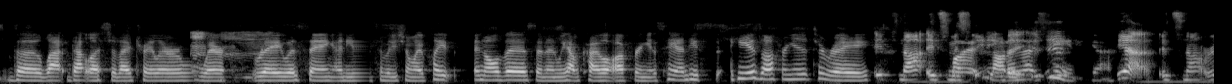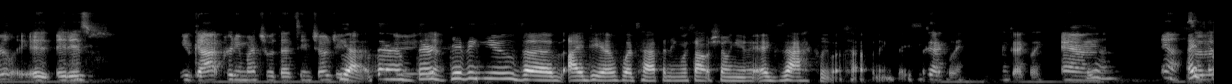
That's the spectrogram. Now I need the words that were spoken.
the la- that Last Jedi trailer mm-hmm. where Rey was saying, "I need somebody to show my plate and all this," and then we have Kylo offering his hand. He's he is offering it to Rey. It's not. It's misleading. Not in that scene. It? Yeah. Yeah. It's not really. It it is you got pretty much what that scene showed you. Yeah, they're they're yeah. giving you the idea of what's happening without showing you exactly what's happening, basically. Exactly, exactly, and yeah, yeah so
